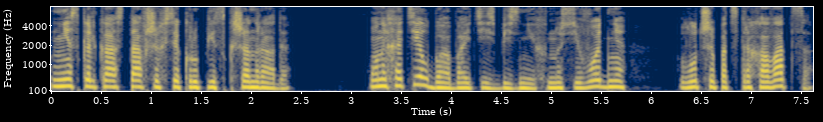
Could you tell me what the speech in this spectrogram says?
несколько оставшихся крупиц кшанрада. Он и хотел бы обойтись без них, но сегодня лучше подстраховаться.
